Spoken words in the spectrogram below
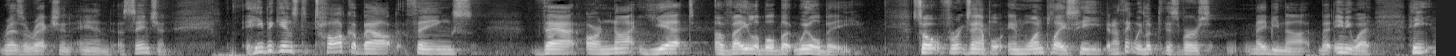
resurrection, and ascension, he begins to talk about things that are not yet available but will be. So, for example, in one place, he, and I think we looked at this verse, maybe not, but anyway, he,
